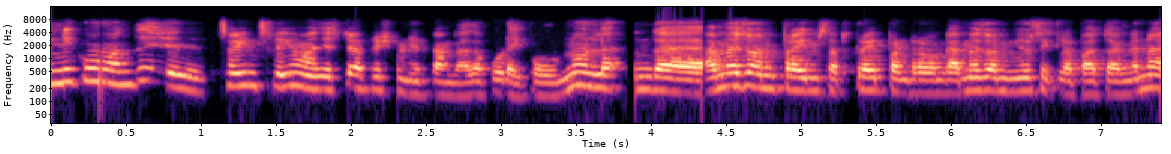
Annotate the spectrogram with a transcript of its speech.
இன்னைக்கும் வந்து சயின்ஸ்லயும் அது எஸ்டாப்ளிஷ் பண்ணிருக்காங்க அதை கூட இப்போ ஒன்றும் இல்ல. இந்த அமேசான் பிரைம் சப்ஸ்கிரைப் பண்றவங்க அமேசான் மியூசிக்ல பார்த்தாங்கன்னா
